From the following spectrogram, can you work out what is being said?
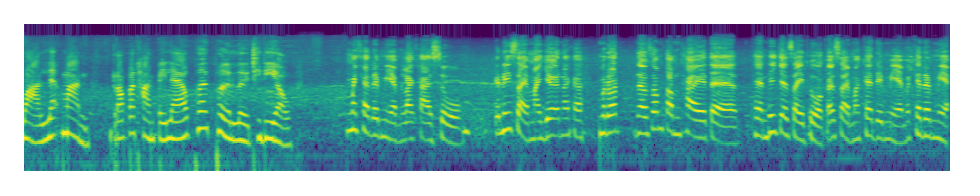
หวานและมัน รับประทานไปแล้วเพลิดเพลินเลยทีเดียวแมคคาเดเมียมราคาสูง ก็นี่ใส่มาเยอะนะคะรสแนวส้มตำไทย แต่แทนที่จะใส่ถั่วก็ใส่แมคคาเดเมียแมคคาเดเมีย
